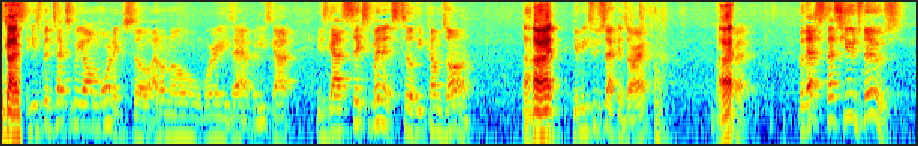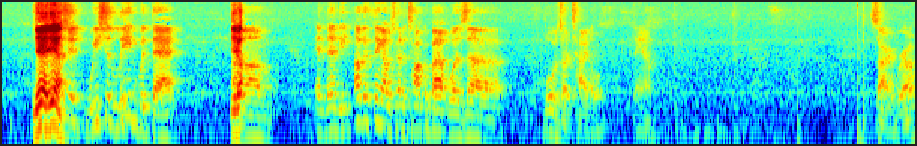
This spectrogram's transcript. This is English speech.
Okay. text, he's been texting me all morning, so I don't know where he's at, but he's got he's got six minutes till he comes on. All right. Give me two seconds, all right? I'll All right. back. But that's that's huge news. Yeah, yeah. We should we should lead with that. Yep. Um, and then the other thing I was going to talk about was uh, what was our title? Damn. Sorry, bro.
